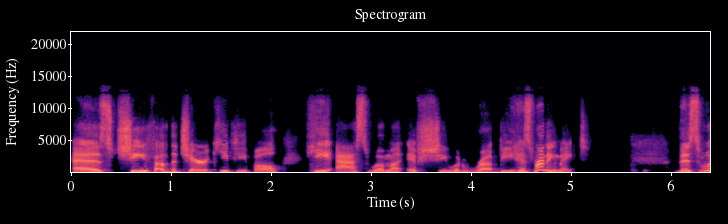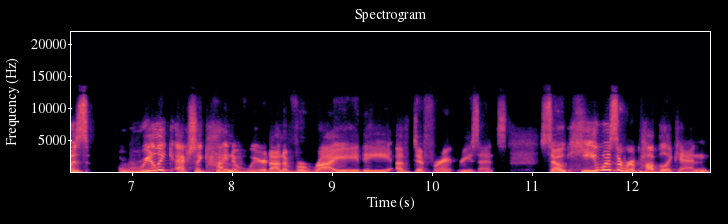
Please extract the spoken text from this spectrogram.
as chief of the Cherokee people, he asked Wilma if she would ru- be his running mate. This was really actually kind of weird on a variety of different reasons. So he was a Republican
